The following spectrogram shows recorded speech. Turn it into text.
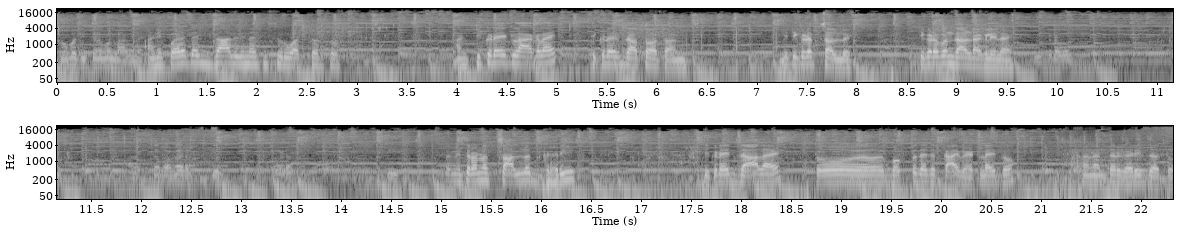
सोबत इकडे पण लागलाय. आणि परत एक जाल विण्याची सुरुवात करतो. आणि तिकडे एक लागलाय. तिकडे एक जातो आता आम्ही. मी तिकडेच चाललोय. तिकडे पण जाल टाकलेला आहे. तर मित्रांनो चाललो घरी. तिकडे एक जाल आहे. तो बघतो त्याच्यात काय भेटलाय तो. आणि नंतर घरीच जातो.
